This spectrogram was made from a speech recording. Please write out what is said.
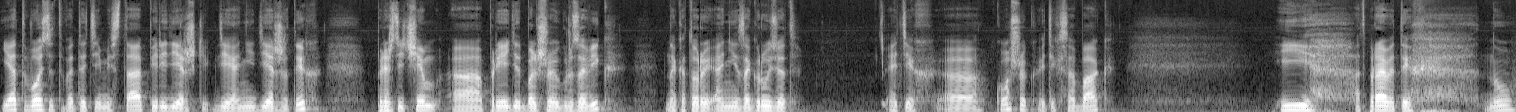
и отвозят в эти места передержки, где они держат их, прежде чем э, приедет большой грузовик, на который они загрузят этих э, кошек, этих собак и отправят их, ну,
